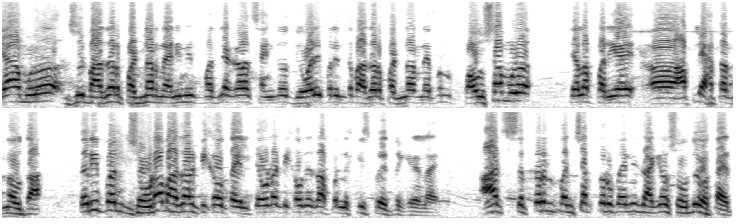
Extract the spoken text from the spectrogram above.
त्यामुळं जे बाजार पडणार नाही आणि मी मधल्या काळात सांगितलं दिवाळीपर्यंत बाजार पडणार नाही पण पावसामुळं त्याला पर्याय आपल्या हातात नव्हता. तरी पण जेवढा बाजार टिकवता येईल तेवढा टिकवण्याचा आपण नक्कीच प्रयत्न केलेला आहे. आज सत्तर पंच्याहत्तर रुपयांनी जागेवर सौदे होत आहेत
